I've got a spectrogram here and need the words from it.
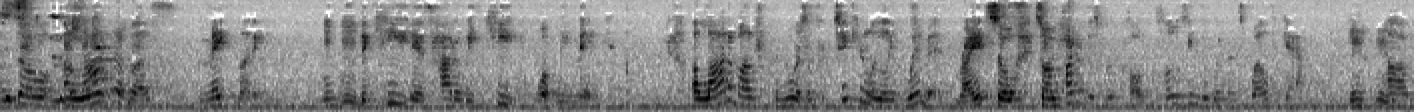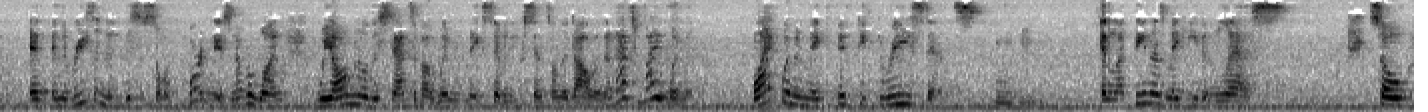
So a lot of us make money. Mm-hmm. The key is how do we keep what we make? A lot of entrepreneurs, and particularly women, right? So, so I'm part of this group called Closing the Women's Wealth Gap. Um, and, and the reason that this is so important is number one, we all know the stats about women make 70 cents on the dollar. Now that's white women. Black women make 53 cents. And Latinas make even less. So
